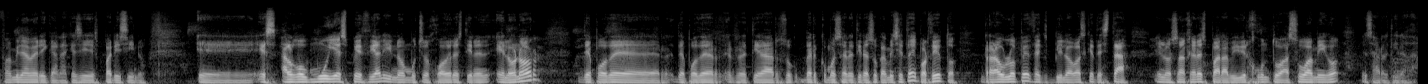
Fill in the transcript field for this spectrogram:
familia americana, que sí es parisino. Eh, es algo muy especial y no muchos jugadores tienen el honor de poder, de poder retirar ver cómo se retira su camiseta. Y por cierto, Raúl López, ex Bilbao Basket, está en Los Ángeles para vivir junto a su amigo esa retirada.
